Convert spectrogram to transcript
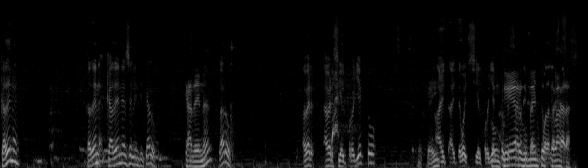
Cadena. Cadena. Cadena es el indicado. ¿Cadena? Claro. A ver, a ver, si el proyecto, ahí, ahí te voy, si el proyecto ¿Con qué argumento te basas?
